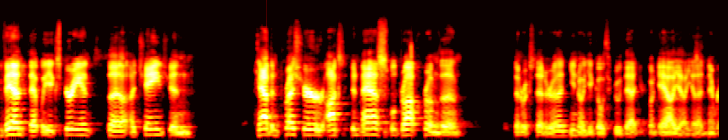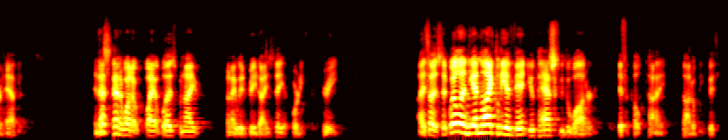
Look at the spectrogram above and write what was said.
event that we experience uh, a change in cabin pressure, oxygen mass will drop from the, cetera, et cetera. And you know, you go through that, you're going, yeah, yeah, yeah, that never happens. And that's kind of what it, why it was when I when I would read Isaiah 43. I thought I said, well, in the unlikely event you pass through the waters, difficult times. God will be with you.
